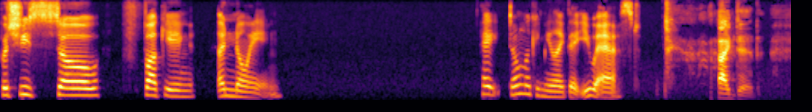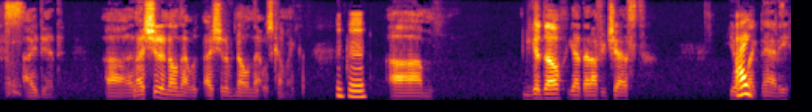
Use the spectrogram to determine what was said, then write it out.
but she's so fucking annoying. Hey, don't look at me like that. You asked. I did, I did, uh, and I should have known that. Was, I should have known that was coming. hmm Um, you good though? You got that off your chest. You don't I- like Natty.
